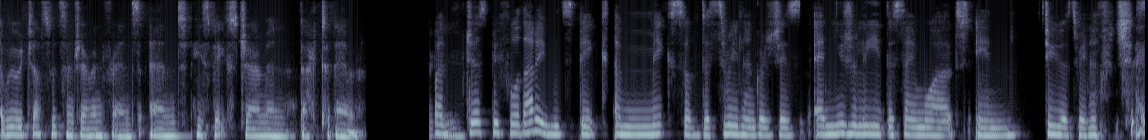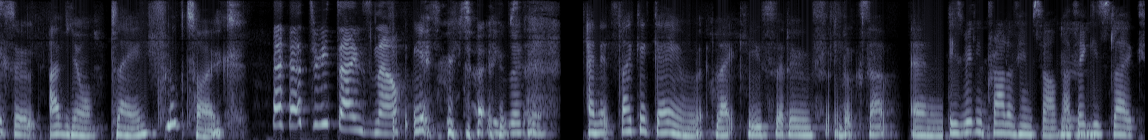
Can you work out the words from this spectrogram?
we were just with some German friends, and he speaks German back to them. But just before that, he would speak a mix of the three languages and usually the same word in two or three languages. Okay, so avion, plane, Flugzeug. three times now. Yeah, three times. Exactly. And it's like a game. Like he sort of looks up and He's really proud of himself. I think mm. he's like,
